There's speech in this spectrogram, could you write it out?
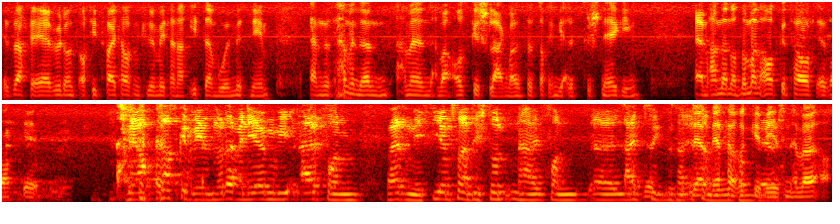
Jetzt sagte er, er würde uns auch die 2000 Kilometer nach Istanbul mitnehmen. Ähm, das haben wir, dann, haben wir dann aber ausgeschlagen, weil uns das doch irgendwie alles zu schnell ging. Ähm, haben dann noch Nummern ausgetauscht. Er sagte, Wäre auch krass gewesen, oder? Wenn ihr irgendwie innerhalb von, weiß ich nicht, 24 Stunden halt von äh, Leipzig das, bis nach Das wäre wär verrückt gewesen, aber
